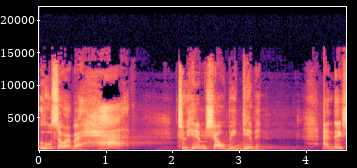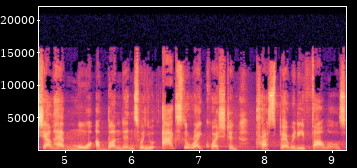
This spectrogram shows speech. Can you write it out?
whosoever hath, to him shall be given and they shall have more abundance. When you ask the right question, prosperity follows.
